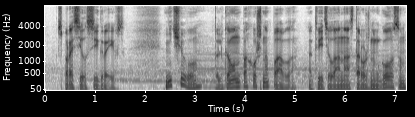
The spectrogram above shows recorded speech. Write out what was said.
— спросил Сигрейвс. «Ничего, только он похож на Павла. — ответила она осторожным голосом,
